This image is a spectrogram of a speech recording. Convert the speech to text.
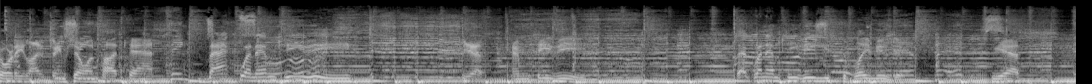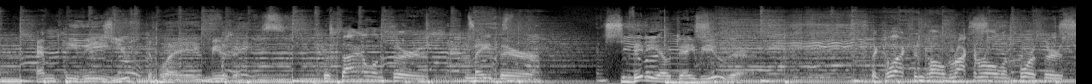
Authority live stream show and podcast. Back when MTV. Yes, MTV. Back when MTV used to play music. Yes, MTV used to play music. The Silencers made their video debut there. The collection called Rock and Roll Enforcers.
